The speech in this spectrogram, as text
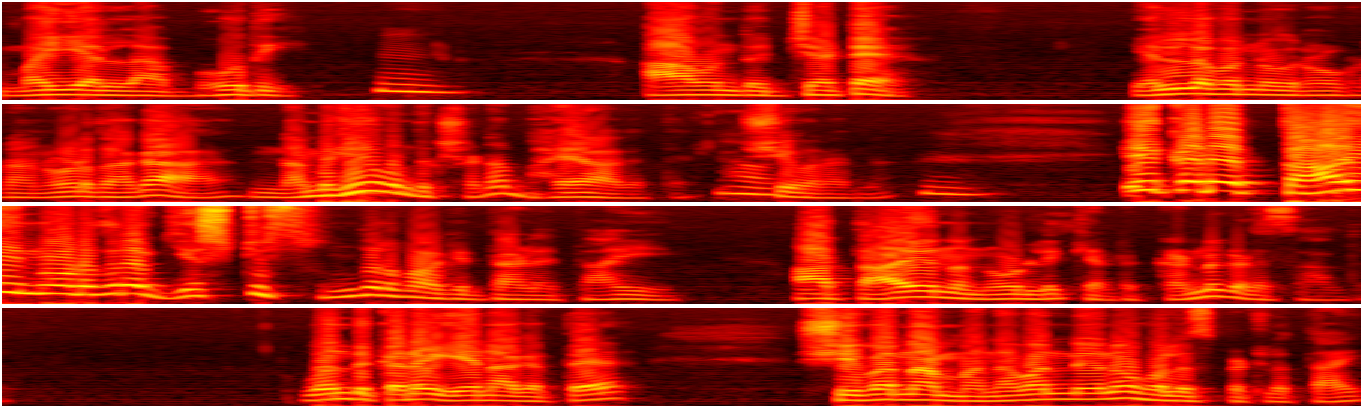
ಮೈಯೆಲ್ಲ ಬೂದಿ. ಹ್ಮ್. ಆ ಒಂದು ಜಟೆ ಎಲ್ಲವನ್ನು ಕೂಡ ನೋಡಿದಾಗ ನಮಗೆ ಒಂದು ಕ್ಷಣ ಭಯ ಆಗುತ್ತೆ ಶಿವನನ್ನ. ಈ ಕಡೆ ತಾಯಿ ನೋಡಿದ್ರೆ ಎಷ್ಟು ಸುಂದರವಾಗಿದ್ದಾಳೆ ತಾಯಿ. ಆ ತಾಯಿಯನ್ನ ನೋಡ್ಲಿಕ್ಕೆ ಎರಡು ಕಣ್ಣುಗಳ ಸಾಲದು. ಒಂದು ಕಡೆ ಏನಾಗತ್ತೆ? ಶಿವನ ಮನವನ್ನೇನೋ ಹೊಲಿಸ್ಬಿಟ್ಲು ತಾಯಿ.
